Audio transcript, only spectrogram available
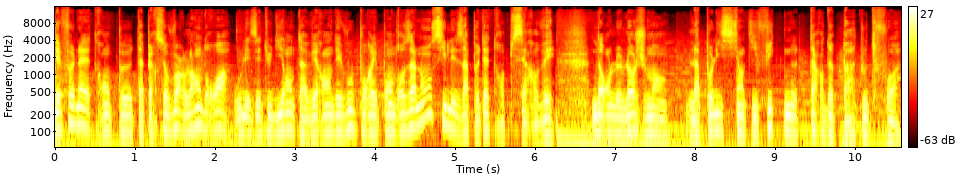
Des fenêtres, on peut apercevoir l'endroit où les étudiantes avaient rendez-vous pour répondre aux annonces. Il les a peut-être observées. Dans le logement, la police scientifique ne tarde pas toutefois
